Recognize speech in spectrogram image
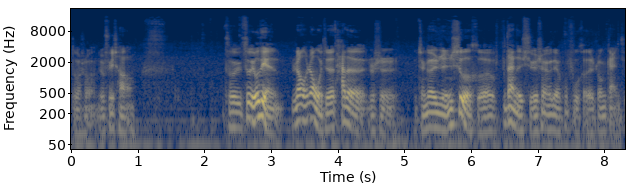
怎么说，就非常，所以就有点让让我觉得他的就是整个人设和复旦的学生有点不符合的这种感觉。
